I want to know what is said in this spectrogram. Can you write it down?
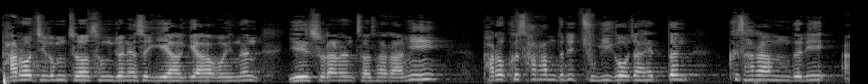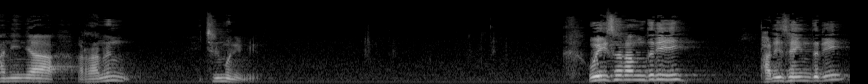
바로 지금 저 성전에서 이야기하고 있는 예수라는 저 사람이 바로 그 사람들이 죽이고자 했던 그 사람들이 아니냐라는 질문입니다. 왜 이 사람들이 바리새인들이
